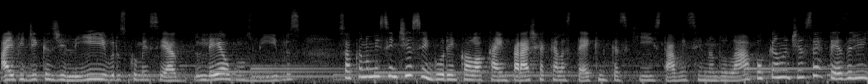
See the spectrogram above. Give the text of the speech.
aí vi dicas de livros, comecei a ler alguns livros, só que eu não me sentia segura em colocar em prática aquelas técnicas que estavam ensinando lá, porque eu não tinha certeza de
